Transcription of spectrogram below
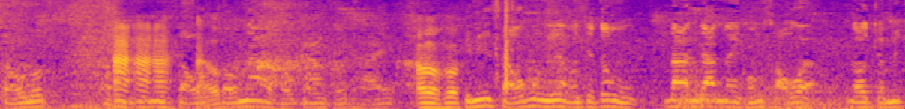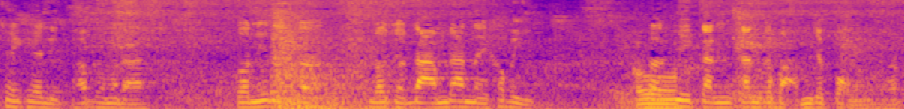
เสารถอ่าอ่าอ่าเสาเสาเสาหน้าเสากลางเสาท้ายเออทีนี้เสาพวกนี้มันจะต้องด้านด้านในของเสาอะเราจะไม่ใช่แค่เหล็กพับธรรมดาตอนนี้เราจะเราจะดามด้านในเข้าไปอีกโอ้เพื่อที่กันกันกระบะมันจะป่องครับ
